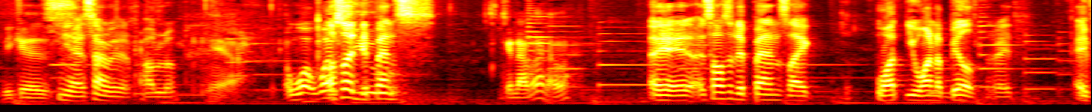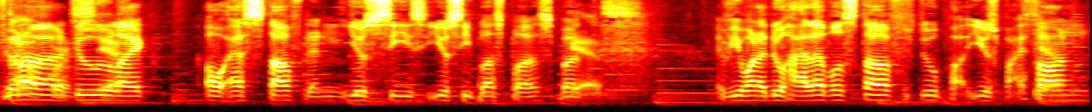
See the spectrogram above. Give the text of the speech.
because Yeah, it's not really a problem. yeah. What, Also, it you- depends. Kenapa? Kenapa? Uh, it also depends like what you want to build, right? If you Oh, wanna course, do yeah. like OS stuff, then use C, use C++. But yes. if you want to do high level stuff, do use Python.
